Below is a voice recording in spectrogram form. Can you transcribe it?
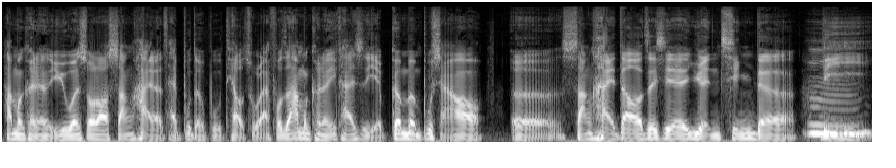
他们可能余温受到伤害了，才不得不跳出来，否则他们可能一开始也根本不想要呃伤害到这些远亲的利益。嗯、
